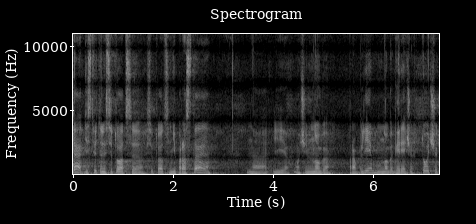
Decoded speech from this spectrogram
Да, действительно, ситуация, ситуация непростая, э, и очень много проблем, много горячих точек.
